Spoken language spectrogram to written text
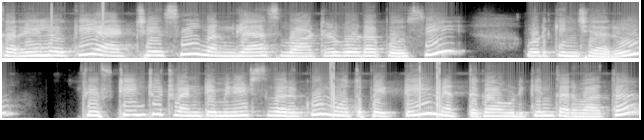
కర్రీలోకి యాడ్ చేసి వన్ గ్లాస్ వాటర్ కూడా పోసి ఉడికించారు. ఫిఫ్టీన్ టు ట్వంటీ మినిట్స్ వరకు మూత పెట్టి మెత్తగా ఉడికిన తర్వాత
